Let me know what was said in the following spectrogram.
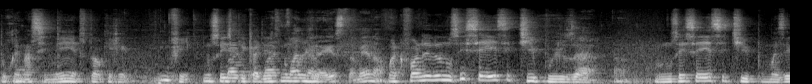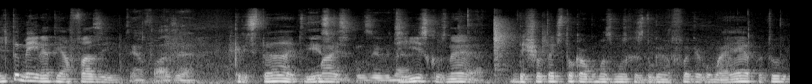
do renascimento tal. Que, enfim, não sei explicar Mark, direito. Mark não Farner é esse também, não? Mark Farner, eu não sei se é esse tipo, José. Ah, ah, Não sei se é esse tipo, mas ele também, né? Tem a fase tem a fase. É. cristã e tudo Discos, mais. inclusive, né? Discos, né? Deixou até de tocar algumas músicas do Grand Funk em alguma época, tudo.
